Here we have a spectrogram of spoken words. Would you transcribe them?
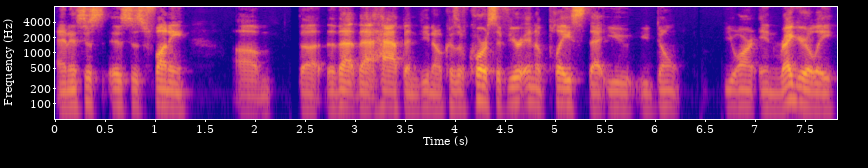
and it's just it's just funny um, the, the that that happened, you know, because of course, if you're in a place that you you don't you aren't in regularly,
